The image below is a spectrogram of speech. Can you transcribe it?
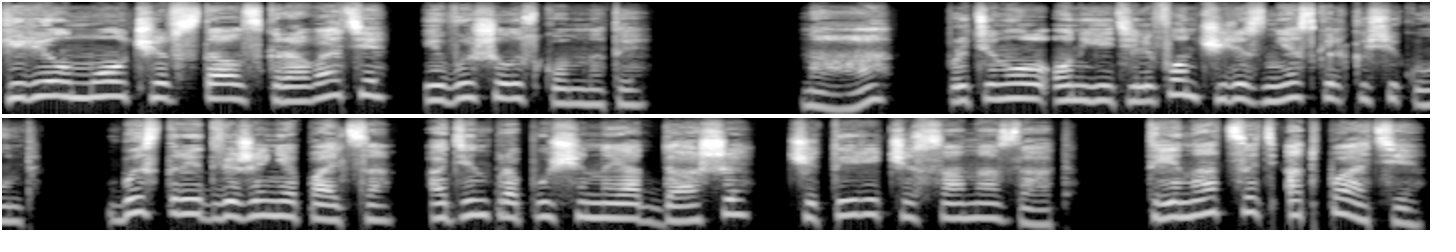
Кирилл молча встал с кровати и вышел из комнаты. «На!» — протянул он ей телефон через несколько секунд. Быстрые движения пальца. Один пропущенный от Даши четыре часа назад. Тринадцать от Пати.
